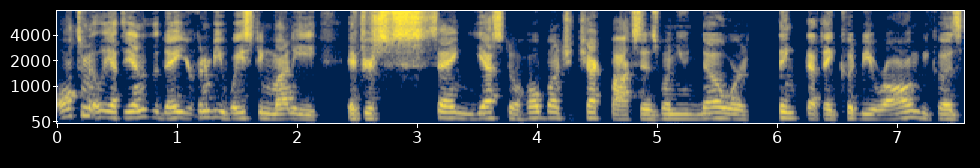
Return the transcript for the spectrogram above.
ultimately at the end of the day you're going to be wasting money if you're saying yes to a whole bunch of check boxes when you know or think that they could be wrong because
